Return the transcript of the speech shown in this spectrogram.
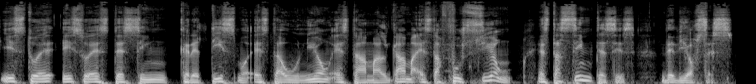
esto hizo este sincretismo, esta unión, esta amalgama, esta fusión, esta síntesis de dioses.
